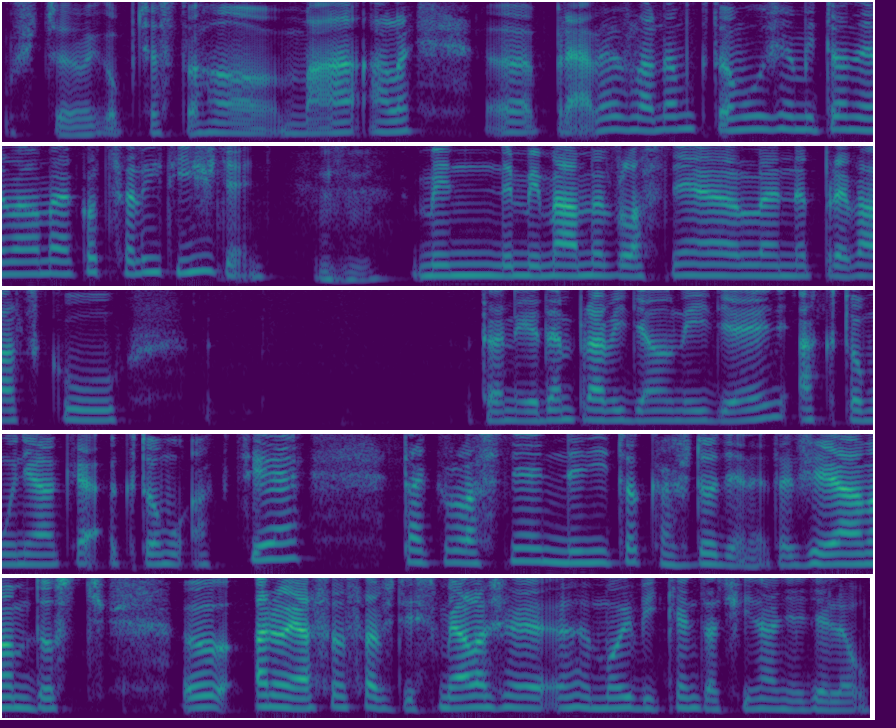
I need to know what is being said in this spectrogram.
už člověk občas toho má, ale e, právě vzhledem k tomu, že my to nemáme jako celý týždeň. Mm-hmm. My, my máme vlastně len prevádzku ten jeden pravidelný deň a k tomu nějaké, k tomu akcie, tak vlastně není to každodenné. Takže já mám dost, uh, ano, já jsem se vždy směla, že uh, můj víkend začíná nedělou.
